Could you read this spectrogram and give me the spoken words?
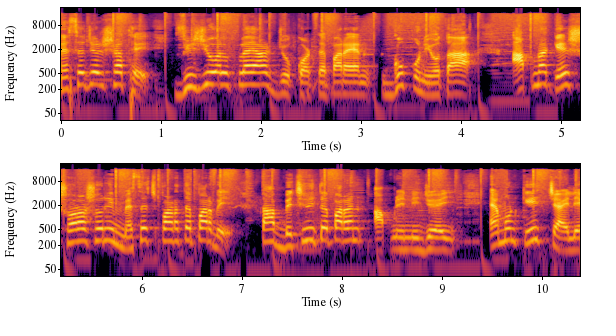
মেসেজের সাথে ভিজুয়াল ফ্লেয়ার যোগ করতে পারেন। গোপনীয়তা, আপনাকে সরাসরি মেসেজ পাঠাতে পারবে, তা বেছে নিতে পারেন আপনি নিজেই। এমনকি চাইলে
